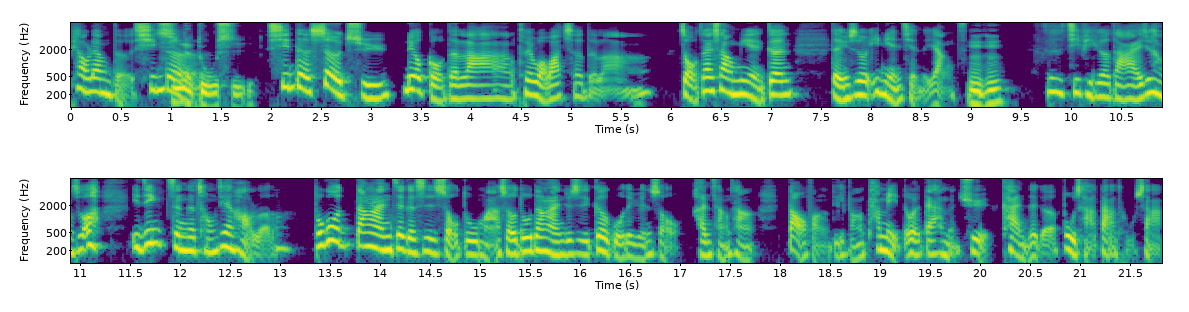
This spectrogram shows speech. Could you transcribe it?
漂亮的新的新的都市，新的社区，遛狗的啦，推娃娃车的啦，走在上面，跟等于说一年前的样子，嗯哼，真是鸡皮疙瘩、欸，就想说哦，已经整个重建好了。不过当然，这个是首都嘛，首都当然就是各国的元首很常常到访的地方，他们也都会带他们去看这个布查大屠杀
